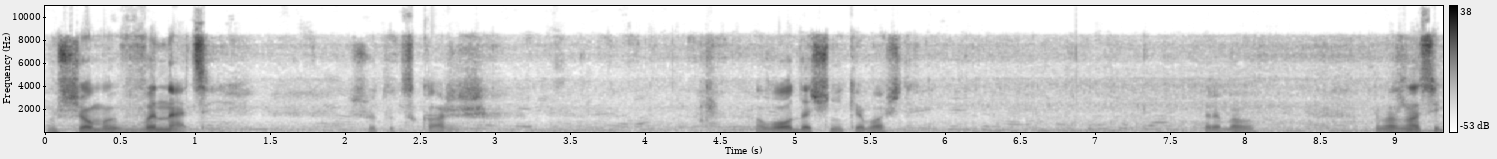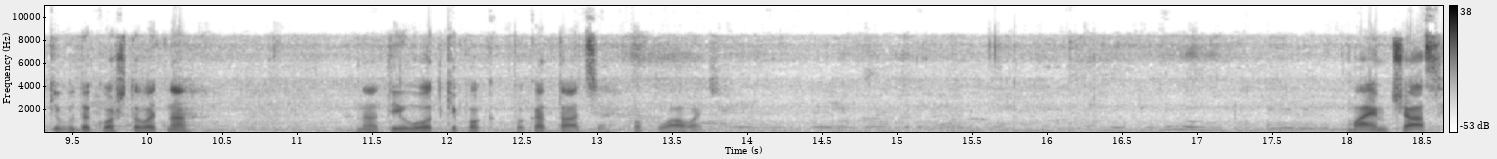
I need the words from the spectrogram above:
Ну що, ми в Венеції. Що тут скажеш? Лодочники, бачите? Треба, треба знати, скільки буде коштувати на, на тій лодці покататися, поплавати. Маємо час,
